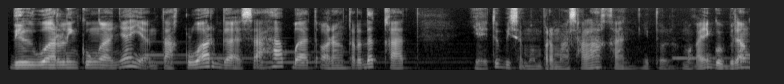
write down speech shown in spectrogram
di luar lingkungannya ya entah keluarga, sahabat, orang terdekat ya itu bisa mempermasalahkan gitu loh. Makanya gue bilang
